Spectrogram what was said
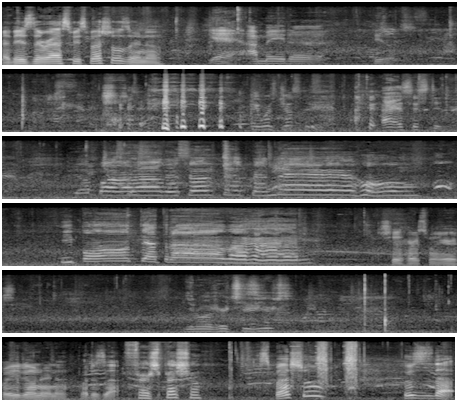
Are these the raspy specials or no? Yeah, I made uh these ones. Hey, where's Justin? I assisted. Para de serte pendejo y ponte a trabajar. Shit hurts my ears. You know what hurts his ears? What are you doing right now? What is that? First special Special? Who's that?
